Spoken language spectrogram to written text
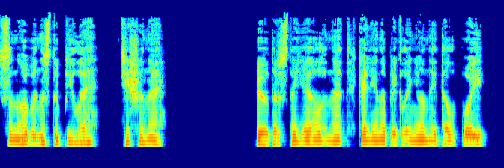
Снова наступила тишина. Петр стоял над коленопреклоненной толпой,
